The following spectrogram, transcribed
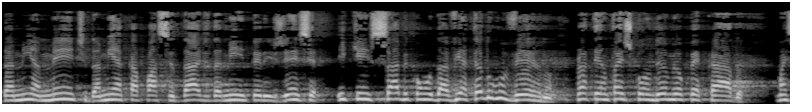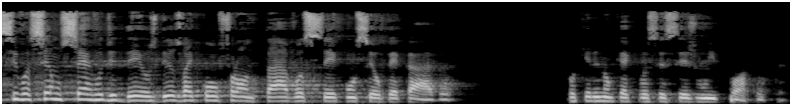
da minha mente, da minha capacidade, da minha inteligência e quem sabe como Davi até do governo para tentar esconder o meu pecado. Mas se você é um servo de Deus, Deus vai confrontar você com o seu pecado. Porque Ele não quer que você seja um hipócrita.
